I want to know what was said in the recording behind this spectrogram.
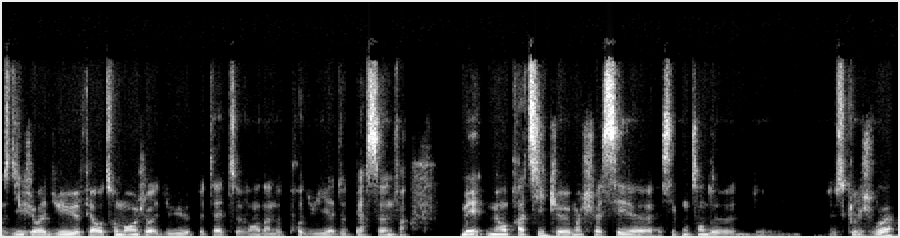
on se dit j'aurais dû faire autrement, j'aurais dû peut-être vendre un autre produit à d'autres personnes. Mais, en pratique, moi, je suis assez, content de ce que je vois.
